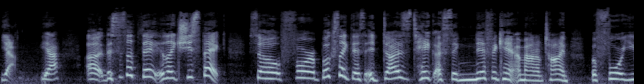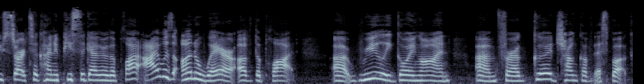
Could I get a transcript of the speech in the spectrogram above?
yeah. Yeah. Uh, this is a thick, like she's thick. So for books like this, it does take a significant amount of time before you start to kind of piece together the plot. I was unaware of the plot uh, really going on um, for a good chunk of this book.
